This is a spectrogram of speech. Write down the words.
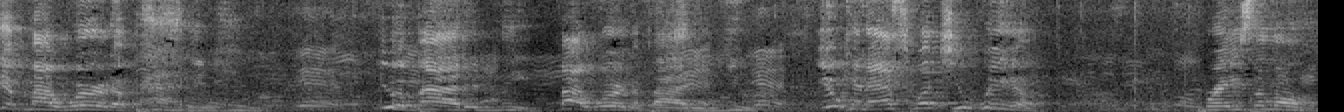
If my word abide in you, you abide in me. My word abide in you. You can ask what you will. Praise the Lord.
